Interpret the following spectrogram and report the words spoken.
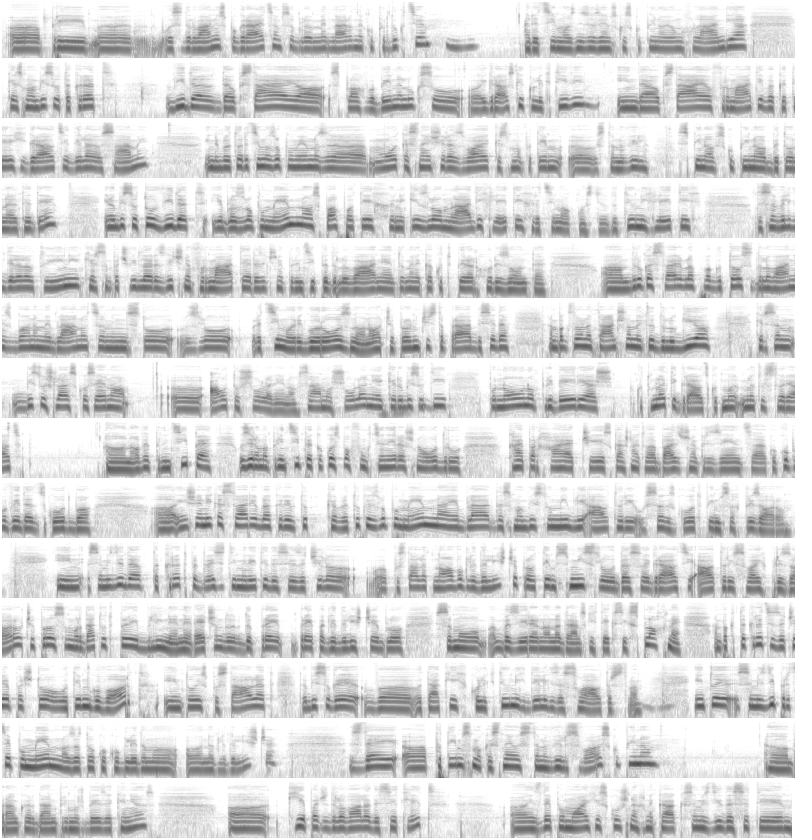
Uh, pri uh, v sodelovanju s Pograjcem so bile mednarodne koprodukcije, Mhm. recimo z nizozemsko skupino Jung Hollandija, ker smo v bistvu takrat videli, da obstajajo sploh v Beneluxu uh, igralski kolektivi in da obstajajo formati, v katerih igralci delajo sami. In je bilo to recimo zelo pomembno za moj kasnejši razvoj, ker smo potem uh, ustanovili spin-off skupino Beton LTD. In v bistvu to videti je bilo zelo pomembno, sploh po teh nekih zelo mladih letih, recimo konstitutivnih letih, da sem veliko delala v tujini, kjer sem pač videla različne formate, različne principe delovanja in to me je nekako odpiralo horizonte. Um, druga stvar je bila pa gotovo sodelovanje z Bojanom Jeblanovcem in s to zelo, recimo, rigorozno, no, čeprav ni čista prava beseda, ampak zelo natančno metodologijo, ker sem v bistvu šla skozi eno uh, avtošolanje, no, samo šolanje, ker v bistvu ti ponovno preverjaš kot mlad igralec, kot mlad ustvarjalec. Nove principe, oziroma principe, kako sploh funkcioniraš na odru, kaj prihaja čez, kakšna je tvoja bazična prezenca, kako povedati zgodbo. Uh, Uh, in še neka stvar je bila, ki je, je bila tukaj zelo pomembna, je bila, da smo v bistvu mi bili avtori vseh zgodb in vseh prizorov. In se mi zdi, da takrat, pred 20 leti, da se je začelo postavljati novo gledališče, prav v tem smislu, da so igravci avtori svojih prizorov, čeprav so morda tudi prej bili, ne, ne rečem, da, da prej, prej pa gledališče je bilo samo bazirano na dramskih tekstih, sploh ne. Ampak takrat se je začelo pač to o tem govoriti in to izpostavljati, da v bistvu gre v, v takih kolektivnih delih za soavtorstva. In to je, se mi zdi precej pomembno za to, kako gledamo uh, na gledališče. Zdaj, uh, potem smo kasneje ustanovili svojo skupino, uh, Branko Jordan, Primož Bezek in jaz, uh, ki je pač delovala deset let. Uh, in zdaj, po mojih izkušnjah, nekako se mi zdi, da se te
